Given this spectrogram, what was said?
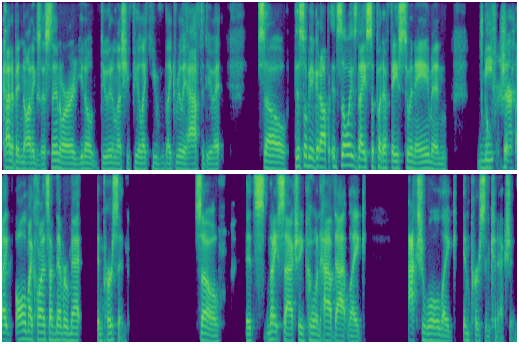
kind of been non-existent or you don't do it unless you feel like you like really have to do it. So this will be a good op it's always nice to put a face to a name and oh, meet for the- like all my clients i've never met in person. So it's nice to actually go and have that like actual like in-person connection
